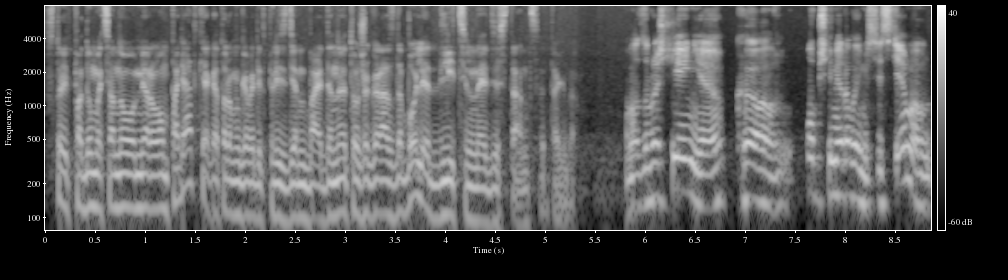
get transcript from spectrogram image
стоит подумать о новом мировом порядке, о котором говорит президент Байден, но это уже гораздо более длительная дистанция тогда. Возвращение к общемировым системам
